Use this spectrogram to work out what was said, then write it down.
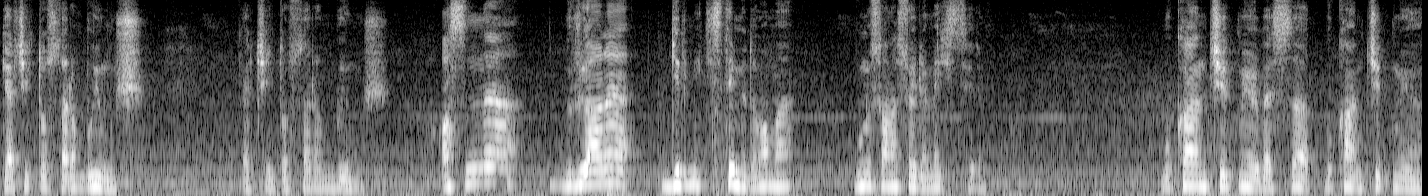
Gerçek dostların buymuş. Gerçek dostların buymuş. Aslında rüyana girmek istemiyordum ama bunu sana söylemek istedim. Bu kan çıkmıyor Besat. Bu kan çıkmıyor.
